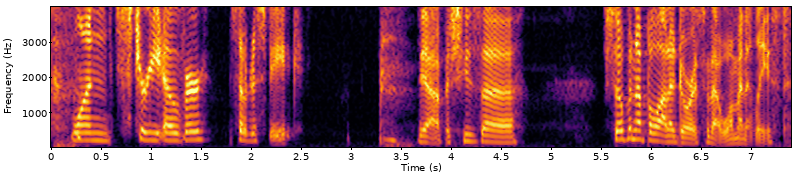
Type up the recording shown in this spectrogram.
One street over, so to speak. Yeah, but she's uh she opened up a lot of doors for that woman at least.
